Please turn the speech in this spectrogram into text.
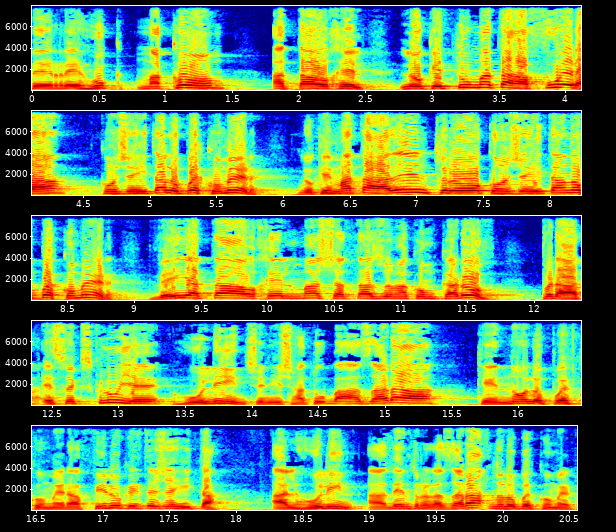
Berehuk makom ata Lo que tú matas afuera, con shehita lo puedes comer. Lo que matas adentro, con shehita no puedes comer. Veía ata ojel ma shata makom karov. Prat, eso excluye hulin, shenishatu ba'azara, que no lo puedes comer. Afilu que dice shehita al julín adentro de la zara, no lo puedes comer.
